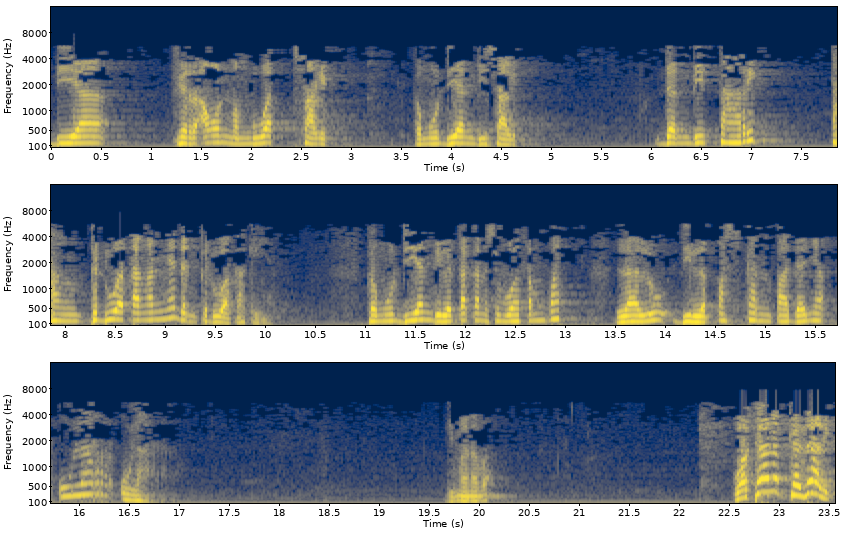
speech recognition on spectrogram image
dia Firaun membuat salib. Kemudian disalib. Dan ditarik tang kedua tangannya dan kedua kakinya. Kemudian diletakkan sebuah tempat lalu dilepaskan padanya ular-ular. Gimana Pak? Wakanat kazalik.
